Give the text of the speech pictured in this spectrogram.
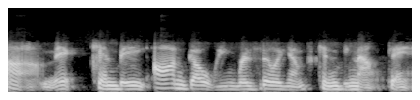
Um, it can be ongoing, resilience can be knocked down.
